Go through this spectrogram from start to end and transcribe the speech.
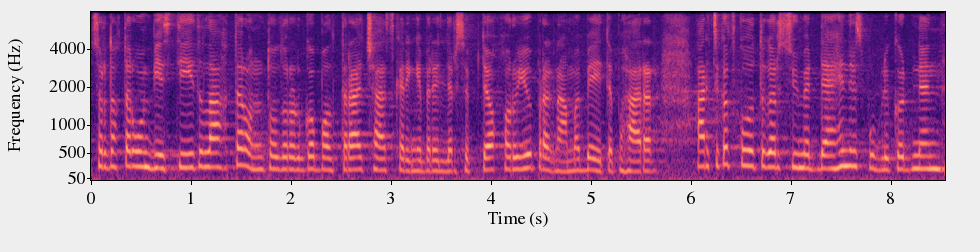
Сұрдақтар 15-те етілақтар, оны толырырға балтыра час кәрінге бірелдер сөпті қорую программа бәйті бұхарар. Артика сколатыгар сүмірдәхін республика үрдінен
